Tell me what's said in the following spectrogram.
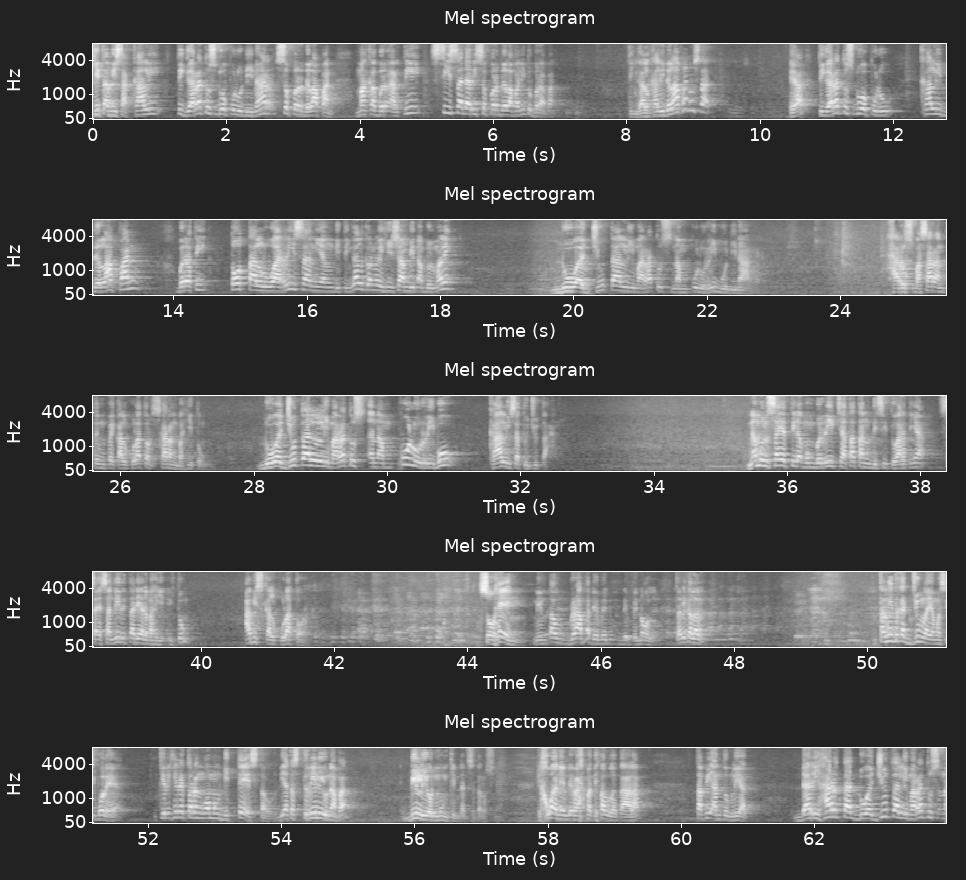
Kita bisa kali 320 dinar seperdelapan. Maka berarti sisa dari seperdelapan itu berapa? Tinggal kali delapan Ustaz. Ya 320 kali delapan berarti total warisan yang ditinggalkan oleh Hisham bin Abdul Malik 2 juta 560 ribu dinar. Harus basar antum kalkulator sekarang bahitung. 2 juta 560 ribu kali 1 juta. Namun saya tidak memberi catatan di situ. Artinya saya sendiri tadi ada hitung habis kalkulator. Soheng, tahu berapa DP, DP 0. Tapi kalau tapi itu kan jumlah yang masih boleh ya. Kira-kira orang ngomong di tes tahu, di atas triliun apa? Bilion mungkin dan seterusnya. Ikhwan yang dirahmati Allah Ta'ala. Tapi antum lihat, dari harta 2 juta 560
